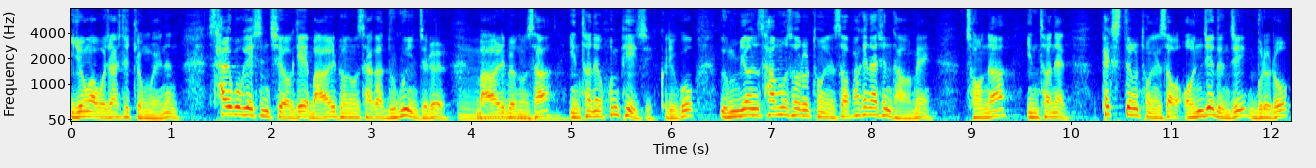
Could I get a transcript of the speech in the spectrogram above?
이용하고자 하실 경우에는 살고 계신 지역의 마을 변호사가 누구인지를 마을 변호사 인터넷 홈페이지 그리고 읍면 사무소를 통해서 확인하신 다음에 전화, 인터넷, 팩스 등을 통해서 언제든지 무료로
